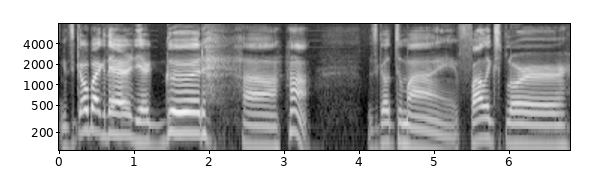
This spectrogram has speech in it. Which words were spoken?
let's go back there. They're good. Uh, huh. Let's go to my file explorer.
